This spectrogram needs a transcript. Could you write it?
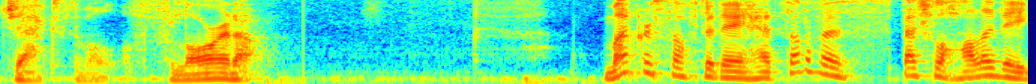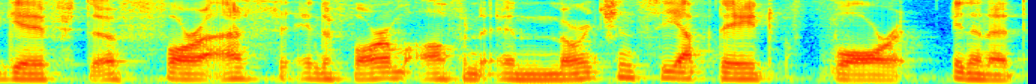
Jacksonville, Florida. Microsoft today had sort of a special holiday gift for us in the form of an emergency update for Internet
